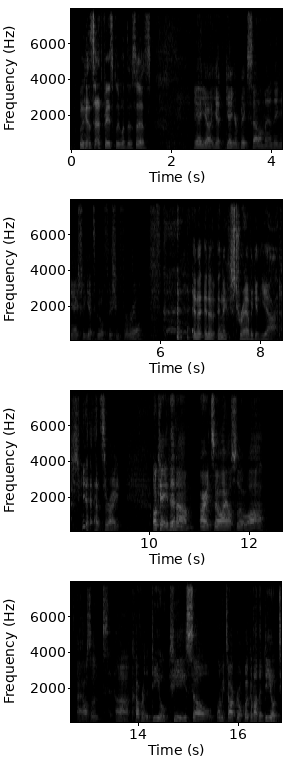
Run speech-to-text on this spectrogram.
because that's basically what this is. yeah, you, you get your big settlement, and then you actually get to go fishing for real. In, a, in a, an extravagant yacht. yeah, that's right. Okay, then um, all right. So I also uh, I also uh, cover the DOT. So let me talk real quick about the DOT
